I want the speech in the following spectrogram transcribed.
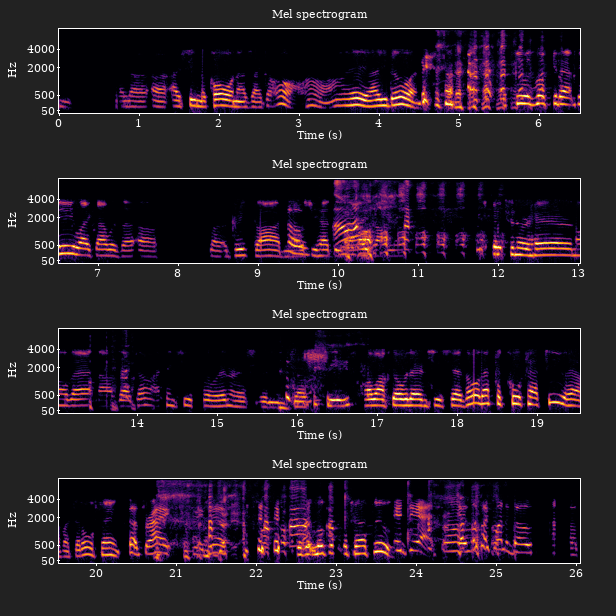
And uh, uh, I see Nicole, and I was like, oh, oh, hey, how you doing? she was looking at me like I was a, a, a Greek god. You know? Oh. She had the Oh. eyes on me, fixing her hair and all that. And I was like, oh, I think she's a little interested. And so I walked over there, and she says, oh, that's a cool tattoo you have. I said, oh, thanks. That's right. I did. Does it look like a tattoo? It did. It looked like one of those, uh,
